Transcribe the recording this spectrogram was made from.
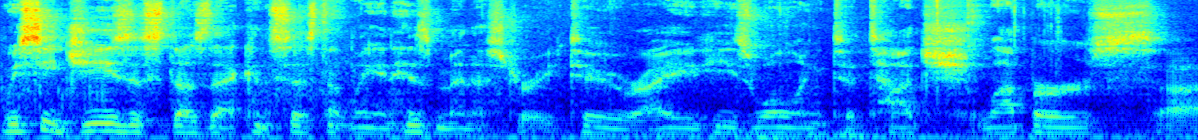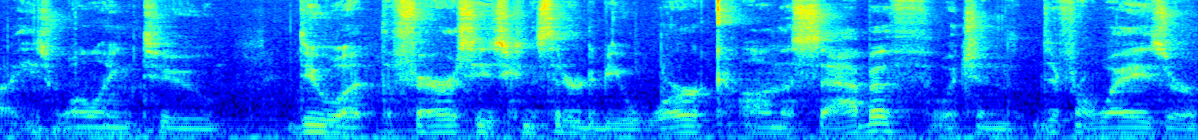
we see Jesus does that consistently in his ministry too, right? He's willing to touch lepers. Uh, he's willing to do what the Pharisees consider to be work on the Sabbath, which in different ways are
